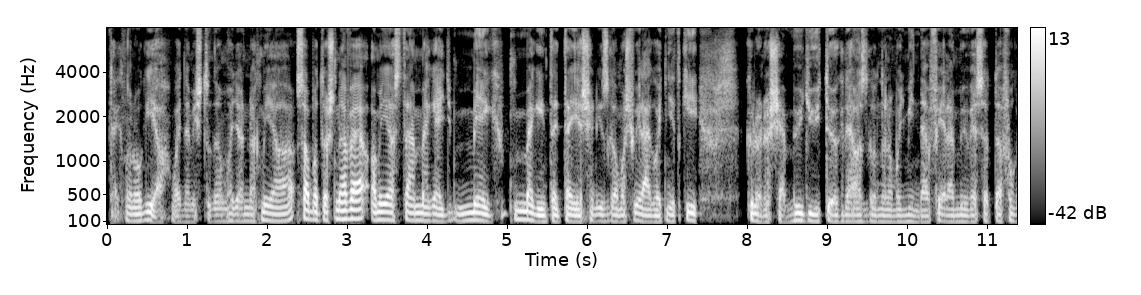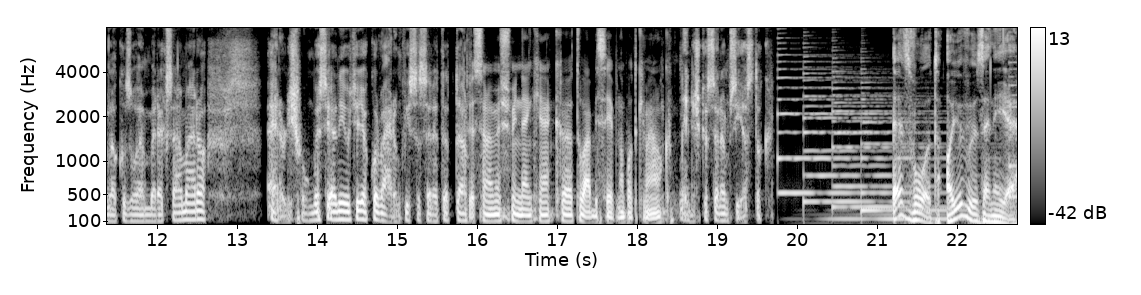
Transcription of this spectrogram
technológia, vagy nem is tudom, hogy annak mi a szabatos neve, ami aztán meg egy még megint egy teljesen izgalmas világot nyit ki, különösen műgyűjtők, de azt gondolom, hogy mindenféle művészettel foglalkozó emberek számára. Erről is fogunk beszélni, úgyhogy akkor várunk vissza szeretettel. Köszönöm, és mindenkinek további szép napot kívánok. Én is köszönöm, sziasztok! Ez volt a jövő zenéje.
